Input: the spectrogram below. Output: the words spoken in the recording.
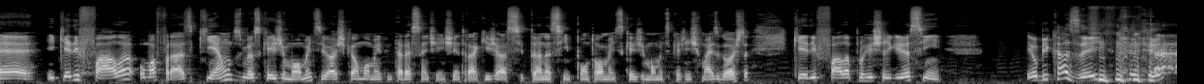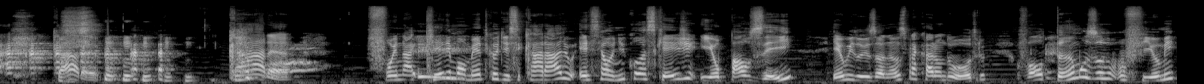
É, e que ele fala uma frase que é um dos meus cage moments, e eu acho que é um momento interessante a gente entrar aqui já citando assim pontualmente os cage moments que a gente mais gosta, que ele fala pro Richard Gere assim: "Eu me casei". cara, cara, foi naquele momento que eu disse: "Caralho, esse é o Nicolas Cage" e eu pausei. Eu e Luiz olhamos pra cara um do outro, voltamos o, o filme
